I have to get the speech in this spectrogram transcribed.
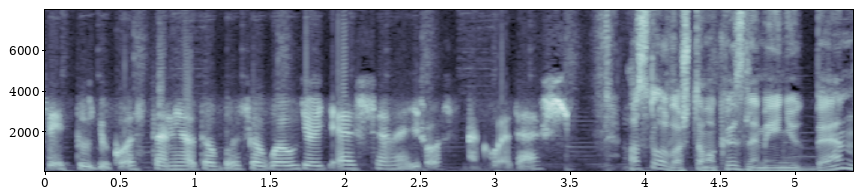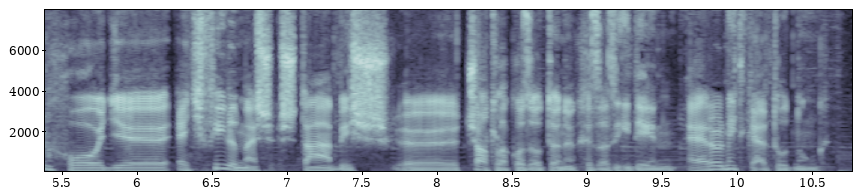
szét tudjuk osztani a dobozokba, úgyhogy ez sem egy rossz megoldás. Azt olvastam a közleményükben, hogy egy filmes stáb is ö, csatlakozott önökhöz az idén. Erről mit kell tudnunk?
